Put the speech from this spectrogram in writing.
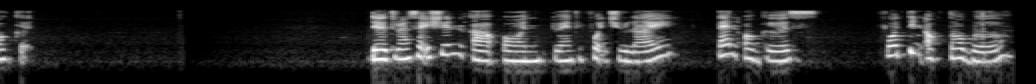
occurred. The transaction are on 24 July, 10 August, 14 October,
